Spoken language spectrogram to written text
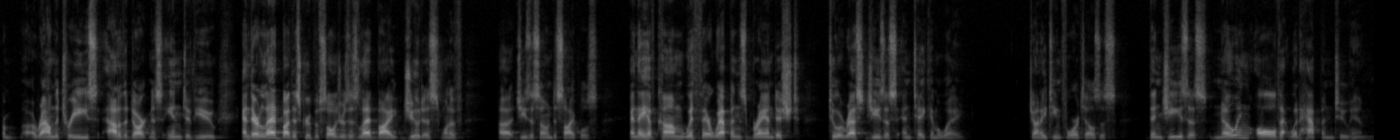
from around the trees, out of the darkness, into view. And they're led by this group of soldiers, is led by Judas, one of uh, Jesus' own disciples. And they have come with their weapons brandished to arrest Jesus and take him away. John 18 4 tells us, Then Jesus, knowing all that would happen to him,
